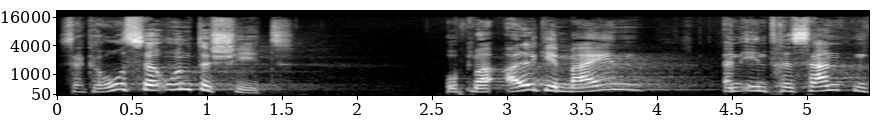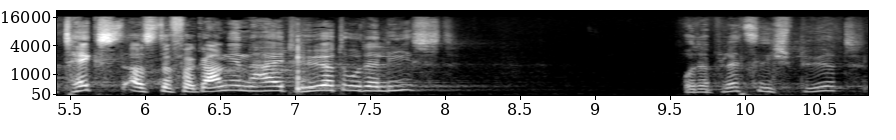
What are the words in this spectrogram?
Es ist ein großer Unterschied, ob man allgemein einen interessanten Text aus der Vergangenheit hört oder liest oder plötzlich spürt,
